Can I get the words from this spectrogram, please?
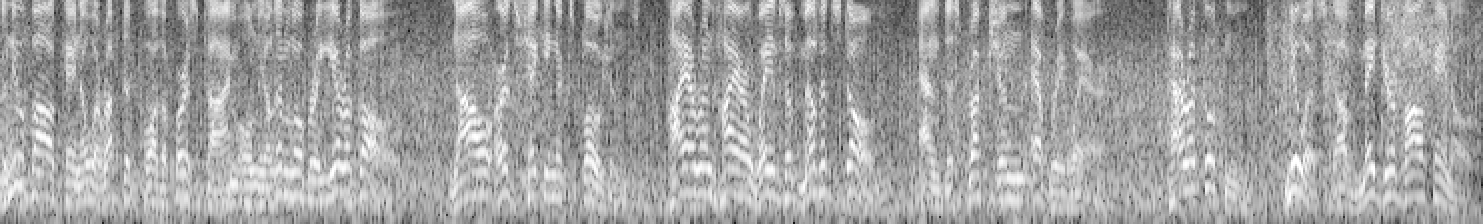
The new volcano erupted for the first time only a little over a year ago. Now, earth-shaking explosions, higher and higher waves of melted stone, and destruction everywhere. Paricutin, newest of major volcanoes.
